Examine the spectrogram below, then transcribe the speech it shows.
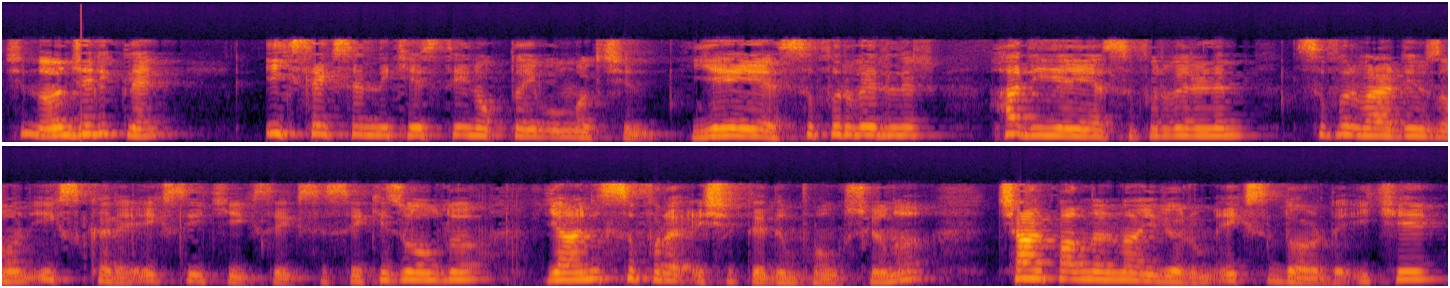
Şimdi öncelikle x eksenini kestiği noktayı bulmak için y'ye 0 verilir. Hadi y'ye 0 verelim. 0 verdiğim zaman x kare eksi 2x eksi 8 oldu. Yani 0'a eşitledim fonksiyonu. Çarpanlarını ayırıyorum. Eksi 4'e 2.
